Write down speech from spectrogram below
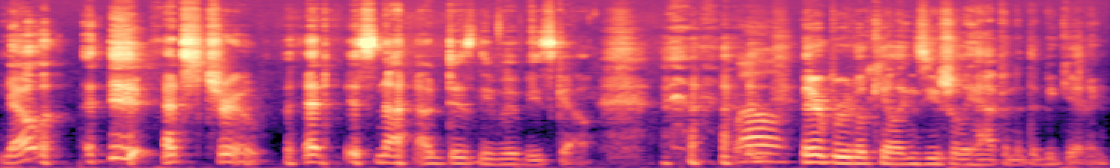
No, that's true. That is not how Disney movies go. Well, Their brutal killings usually happen at the beginning.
